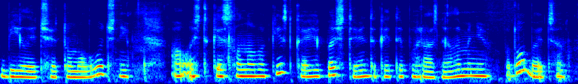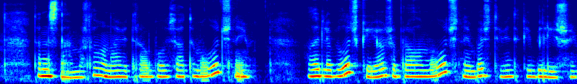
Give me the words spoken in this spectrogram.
білий чи то молочний, а ось такий слонова кістка. І як бачите, він такий типу грязний, але мені подобається. Та не знаю, можливо, навіть треба було взяти молочний. Але для білочки я вже брала молочний, і бачите, він такий біліший.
